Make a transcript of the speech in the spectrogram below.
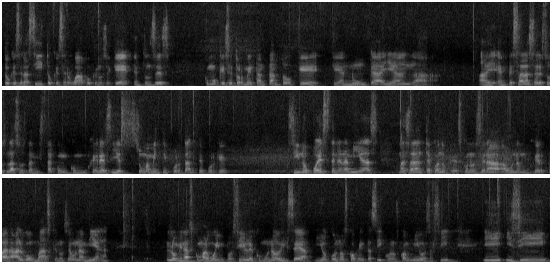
tengo que ser así, tengo que ser guapo, que no sé qué. Entonces, como que se tormentan tanto que, que ya nunca llegan a, a, empezar a hacer esos lazos de amistad con, con mujeres. Y es sumamente importante porque si no puedes tener amigas, más adelante cuando quieres conocer a, a una mujer para algo más que no sea una amiga, lo miras como algo imposible, como una odisea. Y yo conozco gente así, conozco amigos así. Y, y sí,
